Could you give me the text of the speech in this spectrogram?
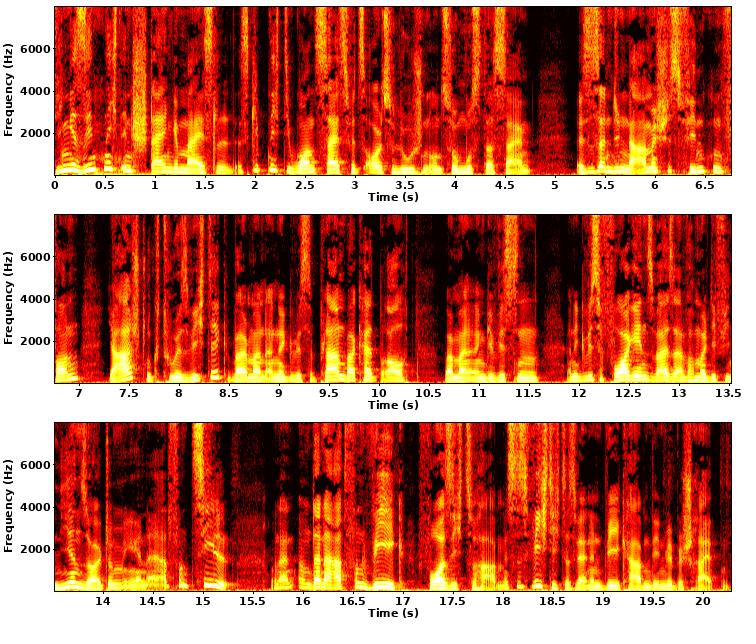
Dinge sind nicht in Stein gemeißelt. Es gibt nicht die One-Size-Fits-All-Solution und so muss das sein. Es ist ein dynamisches Finden von, ja, Struktur ist wichtig, weil man eine gewisse Planbarkeit braucht, weil man einen gewissen, eine gewisse Vorgehensweise einfach mal definieren sollte, um eine Art von Ziel und, ein, und eine Art von Weg vor sich zu haben. Es ist wichtig, dass wir einen Weg haben, den wir beschreiten.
